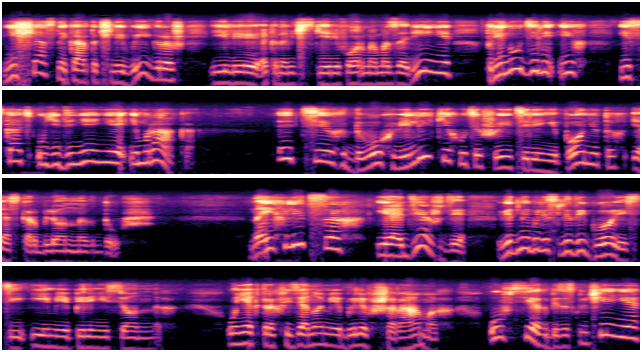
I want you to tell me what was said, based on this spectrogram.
несчастный карточный выигрыш или экономические реформы Мазарини принудили их искать уединения и мрака. Этих двух великих утешителей непонятых и оскорбленных душ. На их лицах и одежде видны были следы горести, ими перенесенных. У некоторых физиономии были в шрамах, у всех без исключения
